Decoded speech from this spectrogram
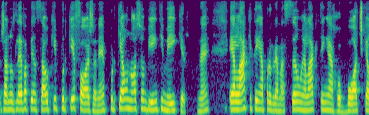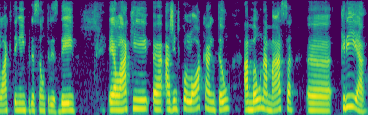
já nos leva a pensar o que, por que forja, né? Porque é o nosso ambiente maker, né? É lá que tem a programação, é lá que tem a robótica, é lá que tem a impressão 3D, é lá que a gente coloca, então, a mão na massa uh, cria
